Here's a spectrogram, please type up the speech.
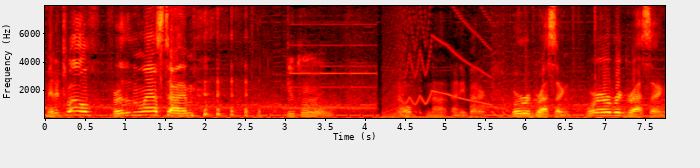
Minute 12! Further than last time! nope, not any better. We're regressing. We're regressing.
